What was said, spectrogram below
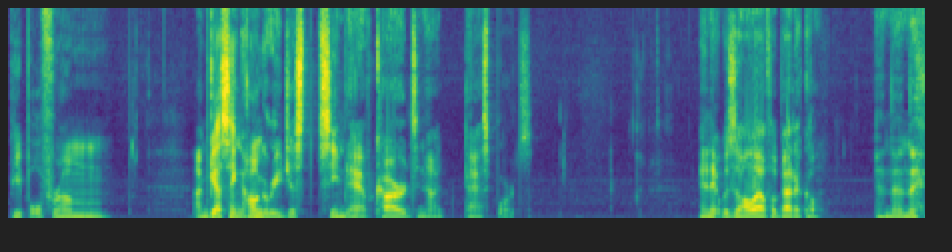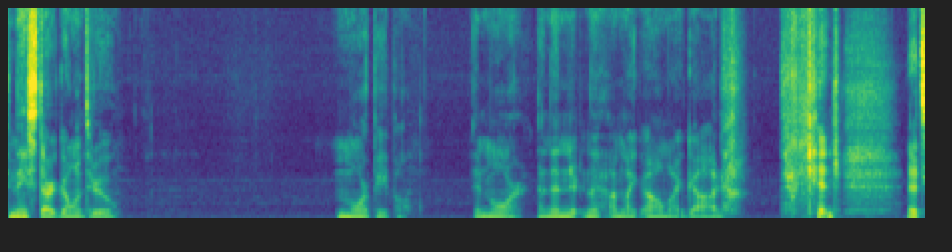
people from, I'm guessing Hungary just seem to have cards, not passports. And it was all alphabetical. And then they start going through more people and more. And then I'm like, oh my God. it's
